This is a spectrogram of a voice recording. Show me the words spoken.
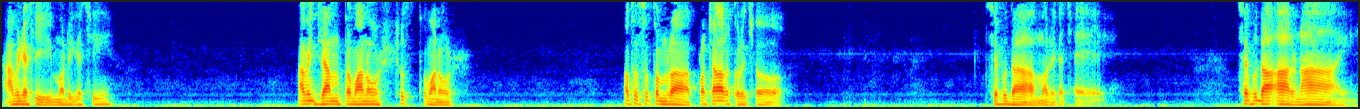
আমি নাকি মরে গেছি। আমি জ্যান্ত মানুষ, সুস্থ মানুষ। অথচ তোমরা প্রচার করেছ, সেফুদা মরে গেছে। সেফুদা আর নাই।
